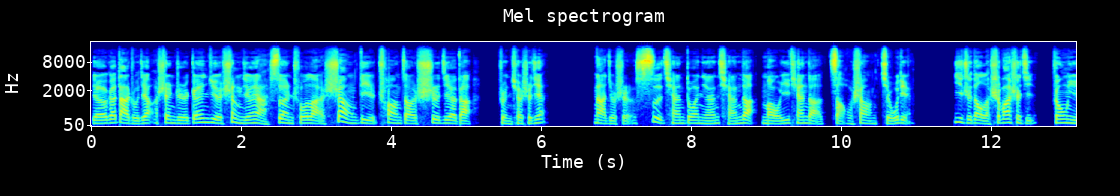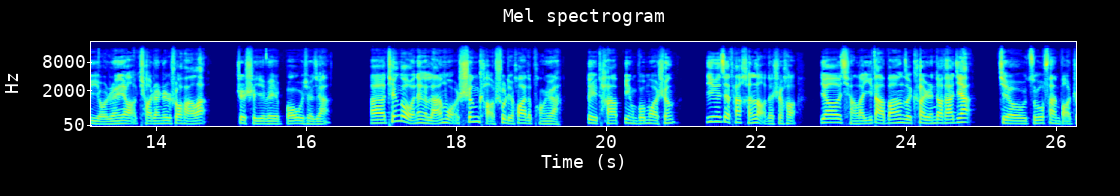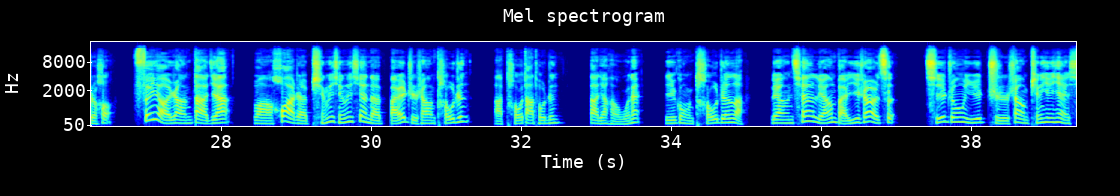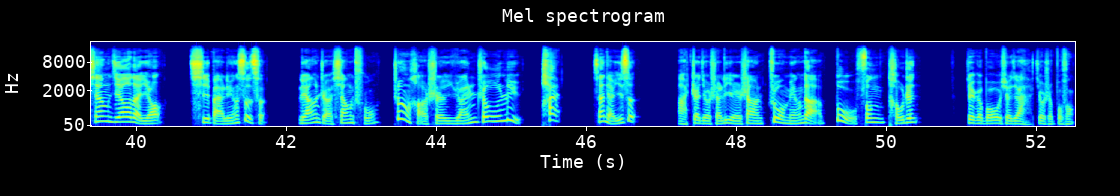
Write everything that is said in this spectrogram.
有个大主教甚至根据圣经呀，算出了上帝创造世界的准确时间。那就是四千多年前的某一天的早上九点。一直到了十八世纪，终于有人要挑战这个说法了。这是一位博物学家，啊，听过我那个栏目《声考数理化》的朋友啊，对他并不陌生，因为在他很老的时候，邀请了一大帮子客人到他家，酒足饭饱之后，非要让大家往画着平行线的白纸上投针，啊，投大头针。大家很无奈，一共投针了两千两百一十二次，其中与纸上平行线相交的有七百零四次，两者相除。正好是圆周率派三点一四啊，这就是历史上著名的布封头针。这个博物学家就是布封。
